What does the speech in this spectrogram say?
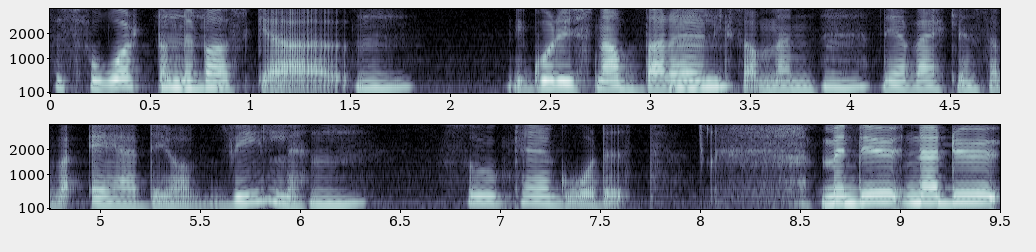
för svårt om det bara ska... Det går ju snabbare liksom men när jag verkligen säger vad är det jag vill så kan jag gå dit. Men du, när du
